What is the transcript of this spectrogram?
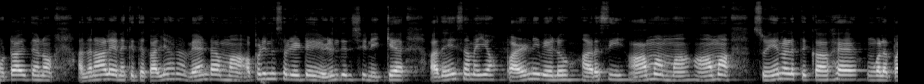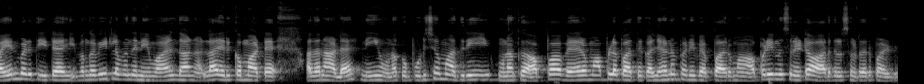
முட்டாள்தனம். அதனால் எனக்கு இந்த கல்யாணம் வேண்டாம்மா அப்படின்னு சொல்லிட்டு எழுந்திரிச்சு நிற்க அதே சமயம் பழனிவேலு அரசி ஆமாம்மா ஆமாம் சுயநலத்துக்காக உங்களை பயன்படுத்திட்ட இவங்க வீட்டில் வந்து நீ வாழ்ந்தால் நல்லா இருக்க மாட்டேன் அதனால் நீ உனக்கு பிடிச்ச மாதிரி உனக்கு அப்பா வேற மாப்பிள்ளை பார்த்து கல்யாணம் பண்ணி வைப்பாருமா? அப்படின்னு சொல்லிட்டு ஆறுதல் சொல்கிறார் பழனி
